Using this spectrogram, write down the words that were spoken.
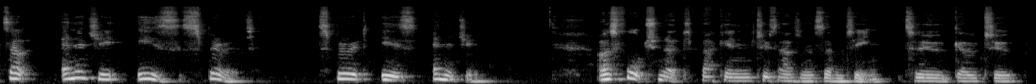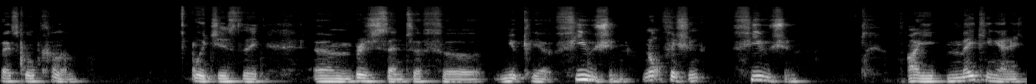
So, energy is spirit. Spirit is energy. I was fortunate back in 2017 to go to a place called Culham, which is the um, British Centre for Nuclear Fusion, not fission, fusion, i.e., making energy,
